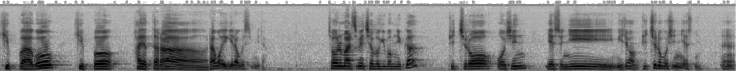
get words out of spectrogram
기뻐하고 기뻐하였더라 라고 얘기를 하고 있습니다. 저 오늘 말씀의 제목이 뭡니까? 빛으로 오신 예수님이죠. 빛으로 오신 예수님. 예.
